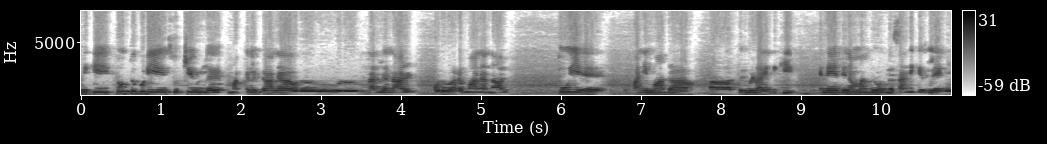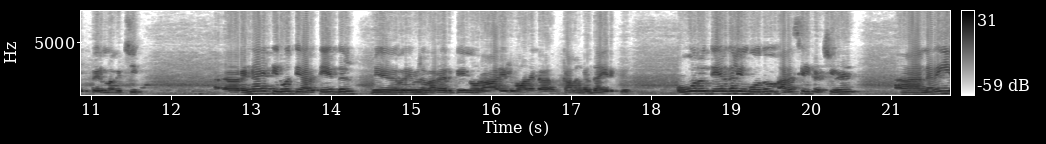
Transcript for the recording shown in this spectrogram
இன்னைக்கு தூத்துக்குடியை சுற்றியுள்ள மக்களுக்கான ஒரு ஒரு நல்ல நாள் ஒரு வரமான நாள் தூய பனிமாதா ஆஹ், திருவிழா இன்னைக்கு. என்னைய தினம் வந்து உங்களை சந்திக்கிறதுல எங்களுக்கு பெருமகிழ்ச்சி ரெண்டாயிரத்தி இருபத்தி ஆறு தேர்தல் மிக விரைவில் வர இருக்கு. இன்னும் ஒரு ஆறு ஏழு மாத காலங்கள் தான் இருக்கு. ஒவ்வொரு தேர்தலின் போதும் அரசியல் கட்சிகள் ஆஹ், நிறைய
